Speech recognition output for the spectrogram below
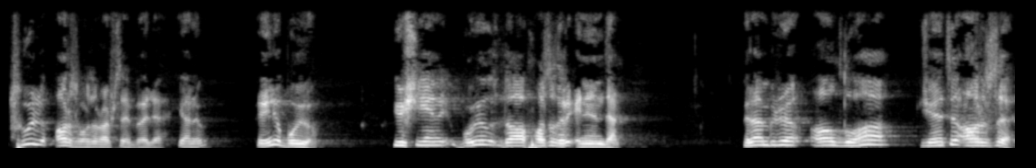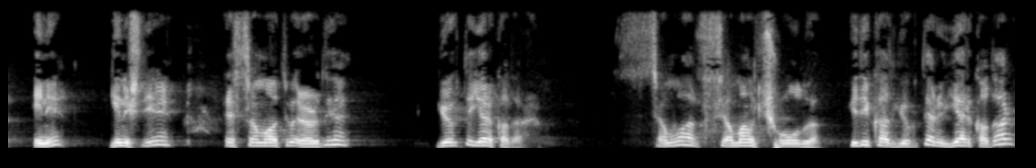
tul arz vardır Arapçada böyle. Yani eni boyu. Bir şeyin boyu daha fazladır eninden. Bilen biri alduha cennetin arzı, eni, genişliği es-sematü erdi gökte yer kadar. Sema, semanın çoğulu. Yedi kat gökler yer kadar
